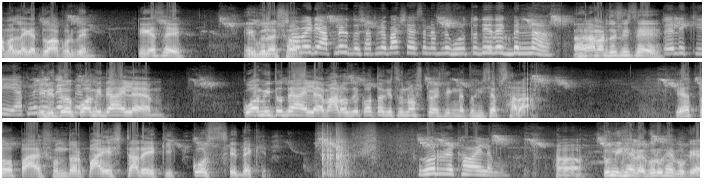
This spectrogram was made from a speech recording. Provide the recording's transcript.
আমার লাগে দোয়া করবেন ঠিক আছে? এগুলা সব সবাই আপনার দোষ আপনি বাসায় আছেন আপনি গুরুত্ব দিয়ে দেখবেন না। এখন আমার দোষ হয়েছে তাইলে কি? আপনি এটি তো কমই দেখাইলাম। কমই তো দেখাইলাম। আরও যে কত কিছু নষ্ট হয়েছে না তো হিসাব ছাড়া। এত পায়ে সুন্দর পায়েসটারে কি করছে দেখেন। গরুরে খাওয়াইলাম। হ্যাঁ তুমি খাইবে গরু খাইবো কে?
